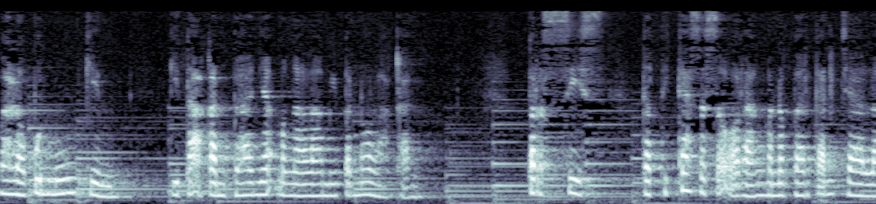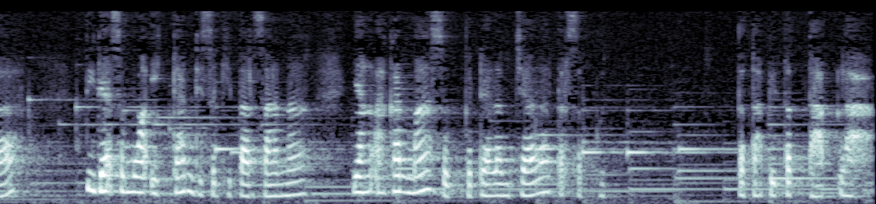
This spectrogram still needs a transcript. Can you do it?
Walaupun mungkin kita akan banyak mengalami penolakan. Persis ketika seseorang menebarkan jala, tidak semua ikan di sekitar sana yang akan masuk ke dalam jala tersebut. Tetapi tetaplah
